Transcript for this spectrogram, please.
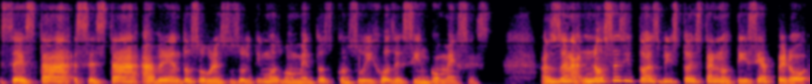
se está, se está abriendo sobre sus últimos momentos con su hijo de cinco meses. Susana, no sé si tú has visto esta noticia, pero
